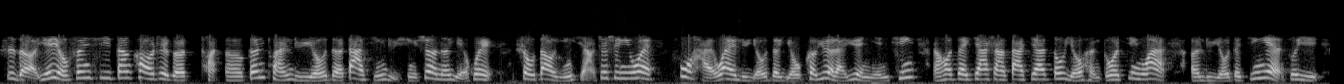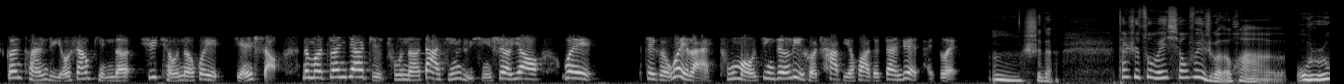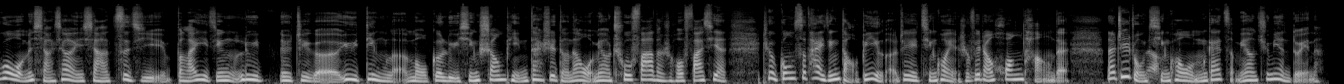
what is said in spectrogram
是的，也有分析，单靠这个团呃跟团旅游的大型旅行社呢，也会受到影响。这是因为赴海外旅游的游客越来越年轻，然后再加上大家都有很多境外呃旅游的经验，所以跟团旅游商品的需求呢会减少。那么专家指出呢，大型旅行社要为这个未来图谋竞争力和差别化的战略才对。嗯，是的。但是作为消费者的话，我如果我们想象一下，自己本来已经预呃这个预定了某个旅行商品，但是等到我们要出发的时候，发现这个公司它已经倒闭了，这个情况也是非常荒唐的。那这种情况我们该怎么样去面对呢？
